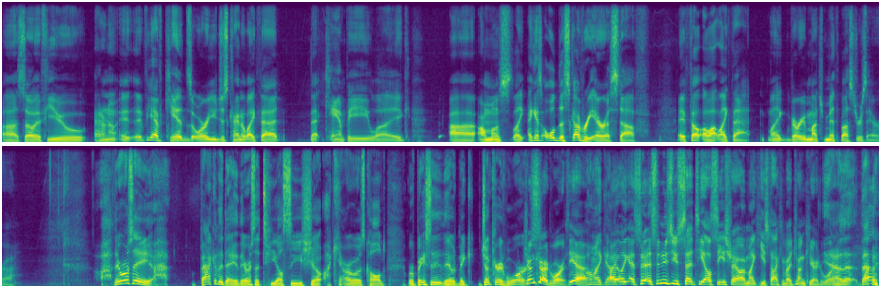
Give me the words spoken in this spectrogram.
Uh, so if you I don't know if you have kids or you just kind of like that that campy like uh, almost like I guess old Discovery era stuff. It felt a lot like that, like very much MythBusters era. There was a back in the day. There was a TLC show. I can't remember what it was called. Where basically they would make Junkyard Wars. Junkyard Wars, yeah. Oh my God. I, like as, as soon as you said TLC show, I'm like he's talking about Junkyard Wars. Yeah, that, that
